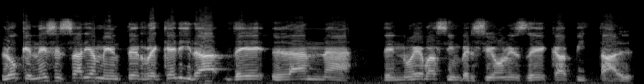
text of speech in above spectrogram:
lo que necesariamente requerirá de lana, de nuevas inversiones de capital.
